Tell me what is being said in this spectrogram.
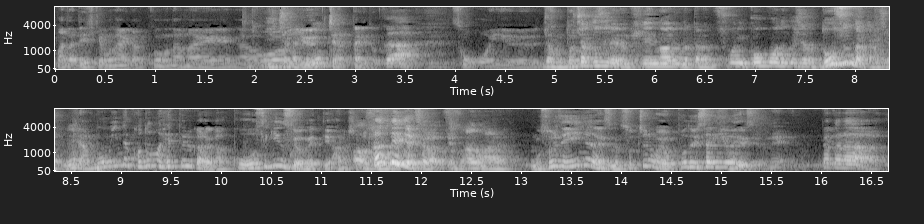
まだできてもない学校の名前が言っちゃったりね。言っちゃったりとかそういう。じゃあ土砂崩れの危険があるんだったらそこに高校をなくしたらどうするんだって話だよね。いやもうみんな子供減ってるから学校多すぎんすよねっていう話。あ分かってんじゃないですかだって。もうそれでいいんじゃないですか、そっちの方がよっぽど潔いですよね。だからも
